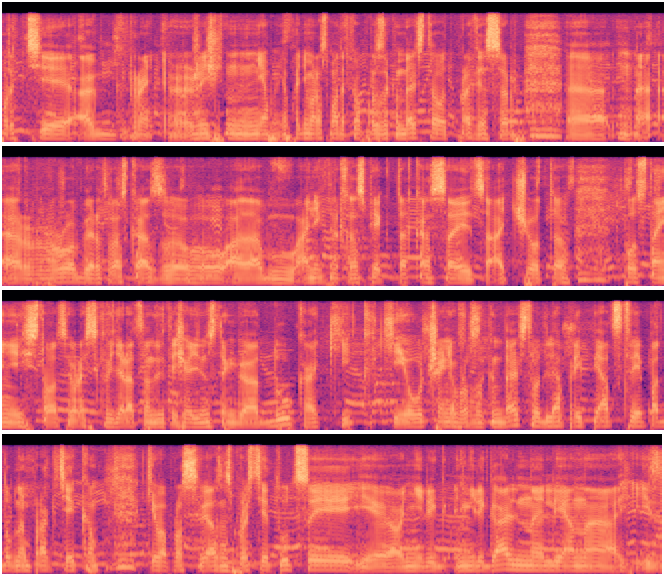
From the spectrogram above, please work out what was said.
Э, транспорте женщин необходимо рассматривать вопрос законодательства. Вот профессор э, Роберт рассказывал о, о некоторых аспектах, касается отчетов по состоянию ситуации в Российской Федерации на 2011 году, какие, какие улучшения вопроса законодательства для препятствия подобным практикам, какие вопросы связаны с проституцией, э, нелегально ли она? Из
